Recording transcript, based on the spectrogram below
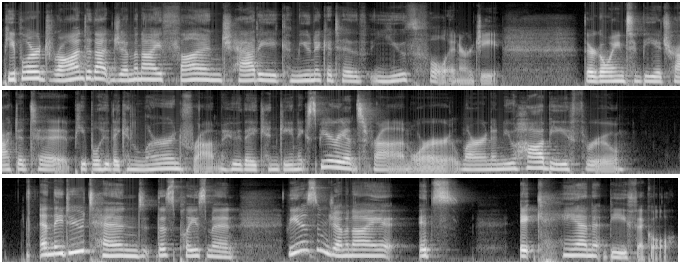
people are drawn to that Gemini fun, chatty, communicative, youthful energy. They're going to be attracted to people who they can learn from, who they can gain experience from, or learn a new hobby through. And they do tend, this placement, Venus and Gemini, it's it can be fickle.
